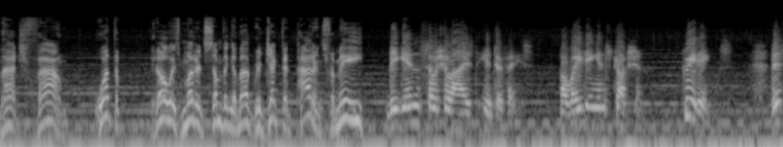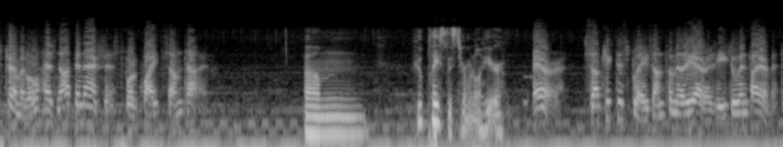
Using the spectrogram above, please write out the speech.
Match found. What the? It always muttered something about rejected patterns for me. Begin socialized interface. Awaiting instruction. Greetings. This terminal has not been accessed for quite some time. Um, who placed this terminal here? Error. Subject displays unfamiliarity to environment.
